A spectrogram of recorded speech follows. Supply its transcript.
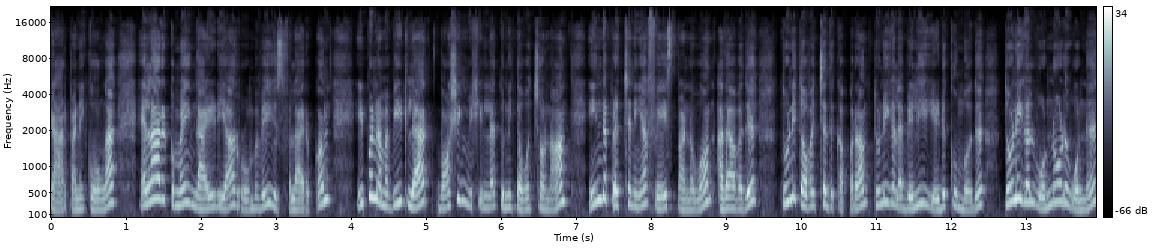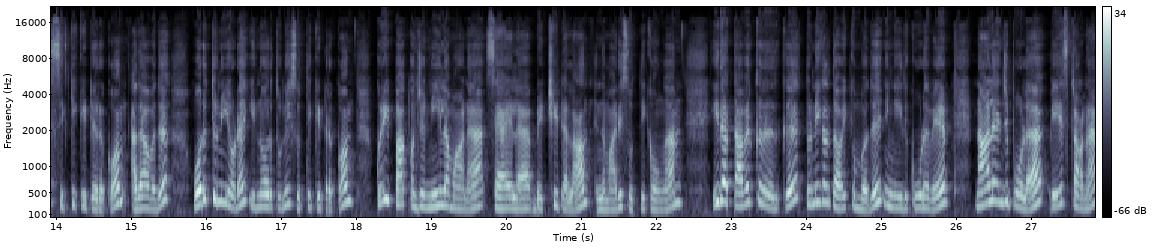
ஷேர் பண்ணிக்கோங்க. எல்லாருக்குமே இந்த ஐடியா ரொம்பவே யூஸ்ஃபுல்லாக இருக்கும். இப்போ நம்ம வீட்டில் வாஷிங் மிஷினில் துணி துவைச்சோன்னா இந்த பிரச்சனையை ஃபேஸ் பண்ணுவோம். அதாவது துணி துவைச்சதுக்கப்புறம் துணிகளை வெளியே எடுக்கும்போது துணிகள் ஒன்றோடு ஒன்று சிக்கிக்கிட்டு இருக்கும். அதாவது ஒரு துணியோட இன்னொரு துணி சுற்றிக்கிட்டு இருக்கும். குறிப்பாக கொஞ்சம் நீளமான சேலை பெட்ஷீட் எல்லாம் இந்த மாதிரி சுற்றிக்கோங்க இதை தவிர்க்கிறதுக்கு துணிகள் துவைக்கும்போது நீங்கள் இது கூடவே நாலஞ்சு போல் வேஸ்ட்டான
